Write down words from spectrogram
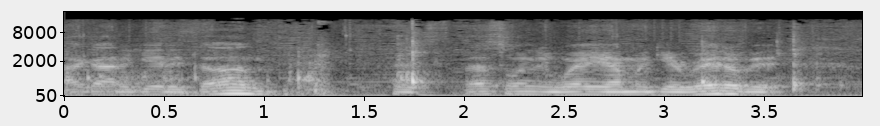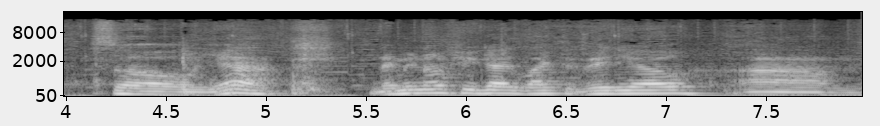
I gotta get it done. That's the only way I'm gonna get rid of it. So yeah. Let me know if you guys like the video. Um,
